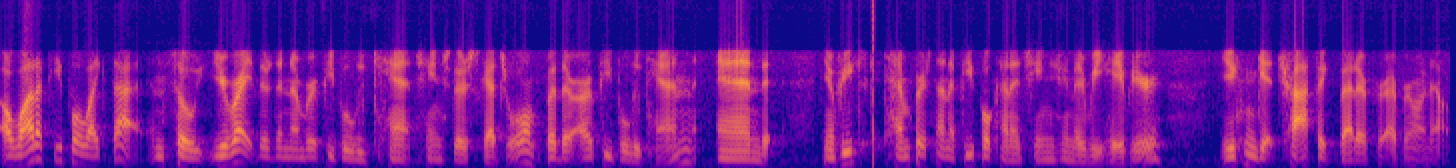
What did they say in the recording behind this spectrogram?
a lot of people like that. And so you're right, there's a number of people who can't change their schedule, but there are people who can. And know, if you get 10% of people kind of changing their behavior, you can get traffic better for everyone else.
